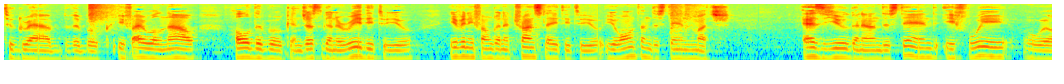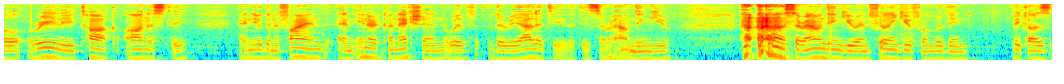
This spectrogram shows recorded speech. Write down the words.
to grab the book. If I will now hold the book and just gonna read it to you, even if I'm gonna translate it to you, you won't understand much. As you're gonna understand if we will really talk honestly and you're going to find an inner connection with the reality that is surrounding you, surrounding you and filling you from within. Because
